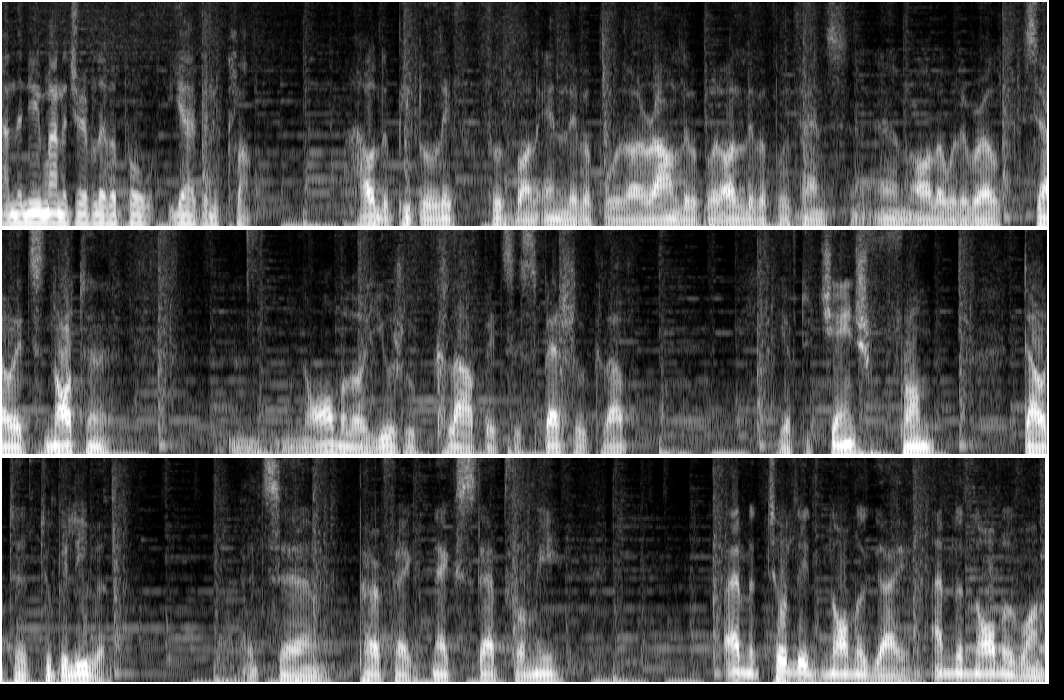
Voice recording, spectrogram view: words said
and the new manager of Liverpool, Jurgen Klopp. how do people live football in Liverpool or around Liverpool, all Liverpool fans um, all over the world. So it's not a, a normal or usual club, it's a special club. You have to change from doubter to believer. It's a perfect next step for me. I'm a totally normal guy, I'm the normal one.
